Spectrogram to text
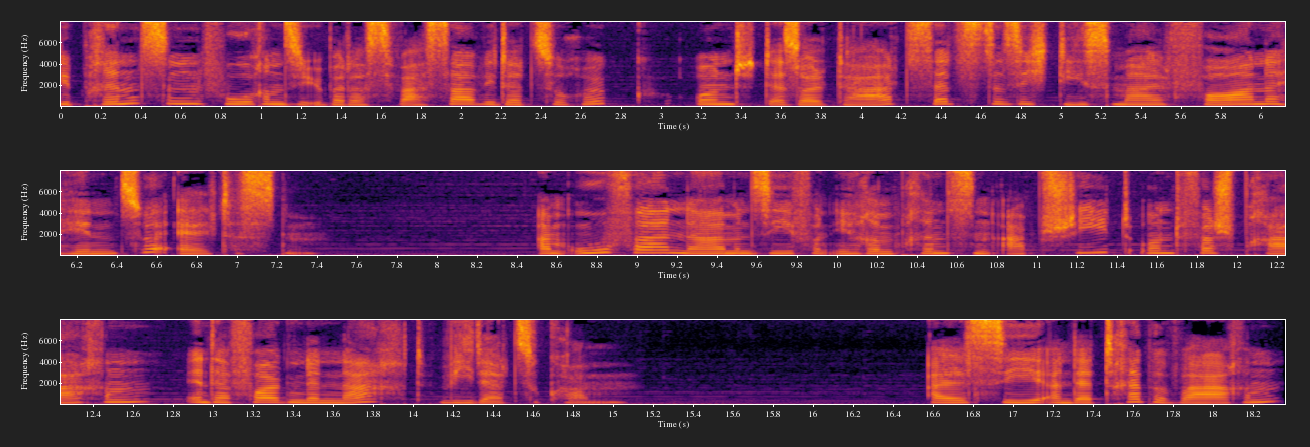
Die Prinzen fuhren sie über das Wasser wieder zurück, und der Soldat setzte sich diesmal vorne hin zur Ältesten. Am Ufer nahmen sie von ihrem Prinzen Abschied und versprachen, in der folgenden Nacht wiederzukommen. Als sie an der Treppe waren,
